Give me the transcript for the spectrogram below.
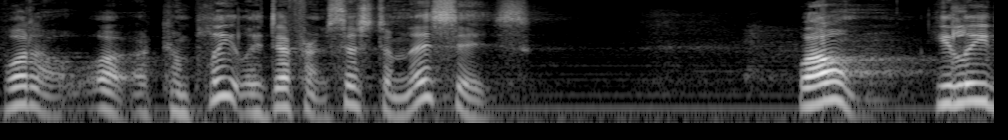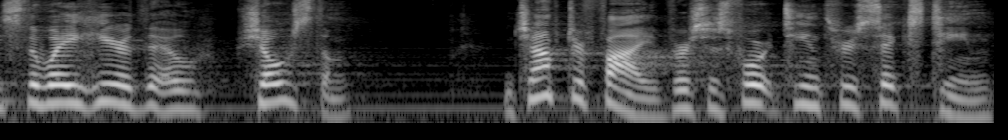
What a, a completely different system this is. Well, he leads the way here, though, shows them. In chapter 5, verses 14 through 16,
